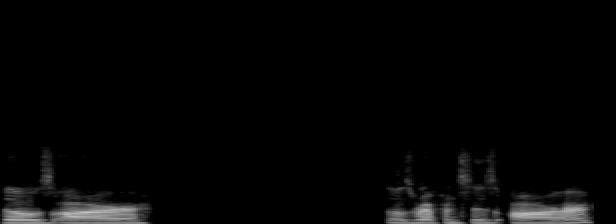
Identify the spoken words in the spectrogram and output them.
Those are those references are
